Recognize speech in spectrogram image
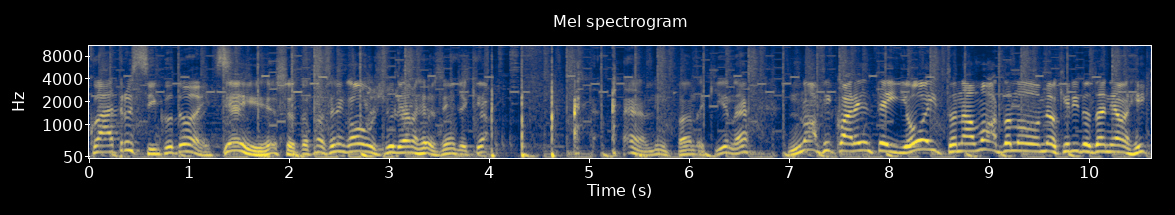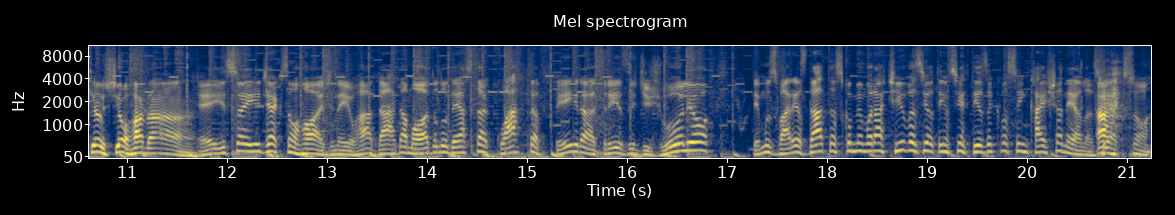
0452. Que é isso? Eu tô fazendo igual o Juliano Rezende aqui, ó. Limpando aqui, né? 948 na módulo, meu querido Daniel Henrique, é o seu radar. É isso aí, Jackson Rodney, o radar da módulo desta quarta-feira, 13 de julho. Temos várias datas comemorativas e eu tenho certeza que você encaixa nelas, Ah, Jackson.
